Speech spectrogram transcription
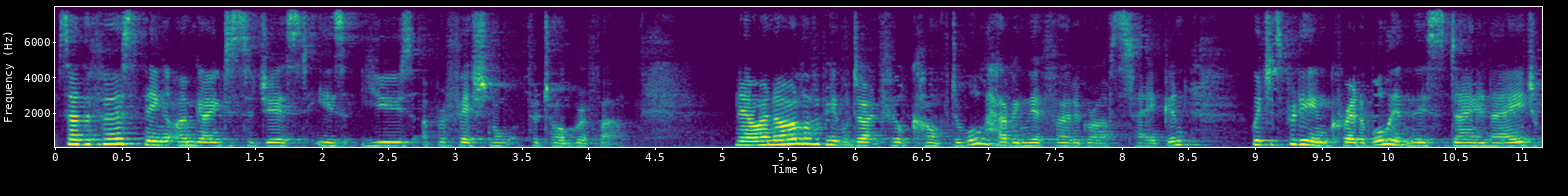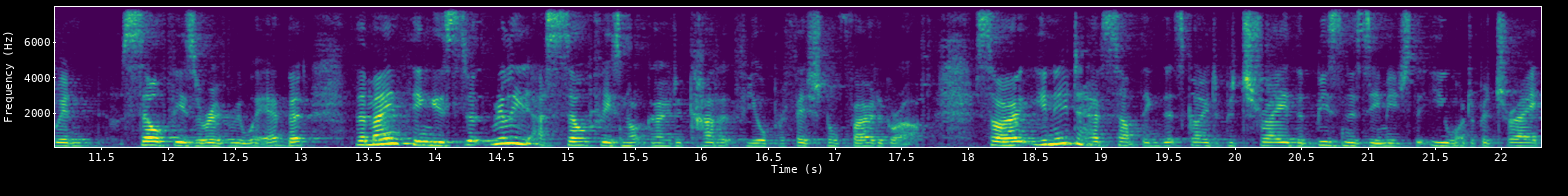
So the first thing I'm going to suggest is use a professional photographer. Now, I know a lot of people don't feel comfortable having their photographs taken, which is pretty incredible in this day and age when selfies are everywhere. But the main thing is that really a selfie is not going to cut it for your professional photograph. So you need to have something that's going to portray the business image that you want to portray,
